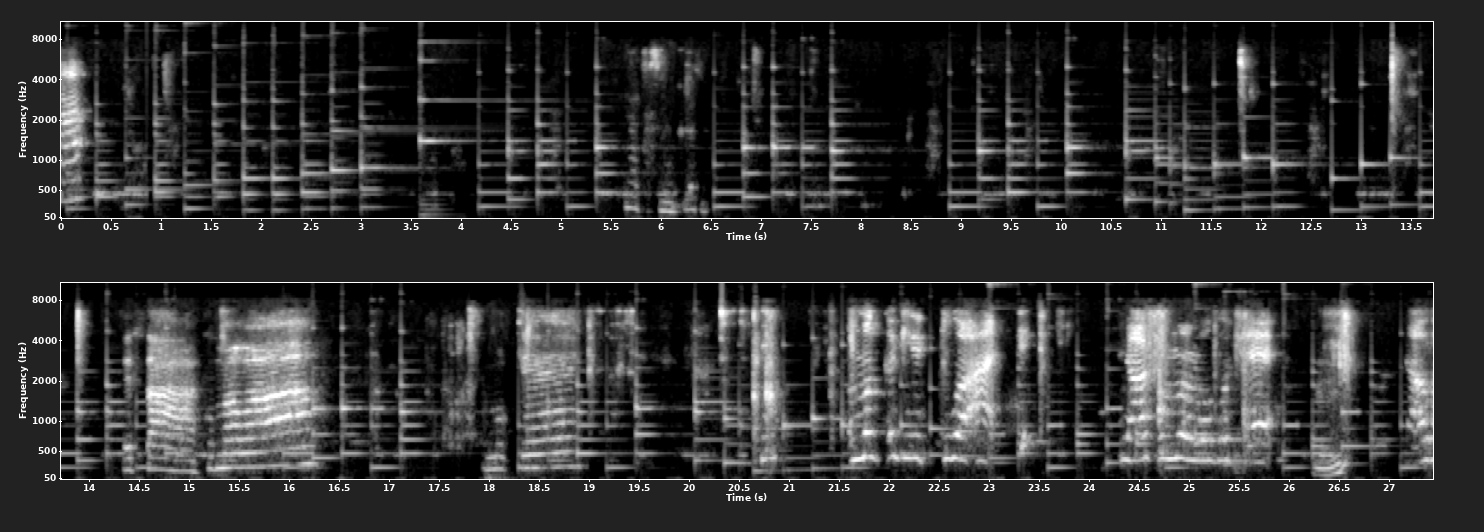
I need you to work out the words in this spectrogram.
자. 그냥 됐으면 그래서. 됐다. 고마워. 잘 먹게. 엄마까지 좋아하지? 나 숨을 먹어도 돼. 음. 나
